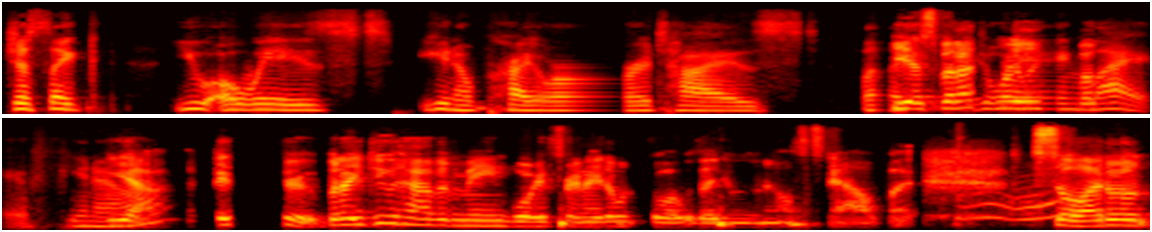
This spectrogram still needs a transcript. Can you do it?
Just like you always, you know, prioritize like, yes, but I enjoying really life, you know? Yeah, it's true. But I do have a main boyfriend. I don't go out with anyone else now. But so I don't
